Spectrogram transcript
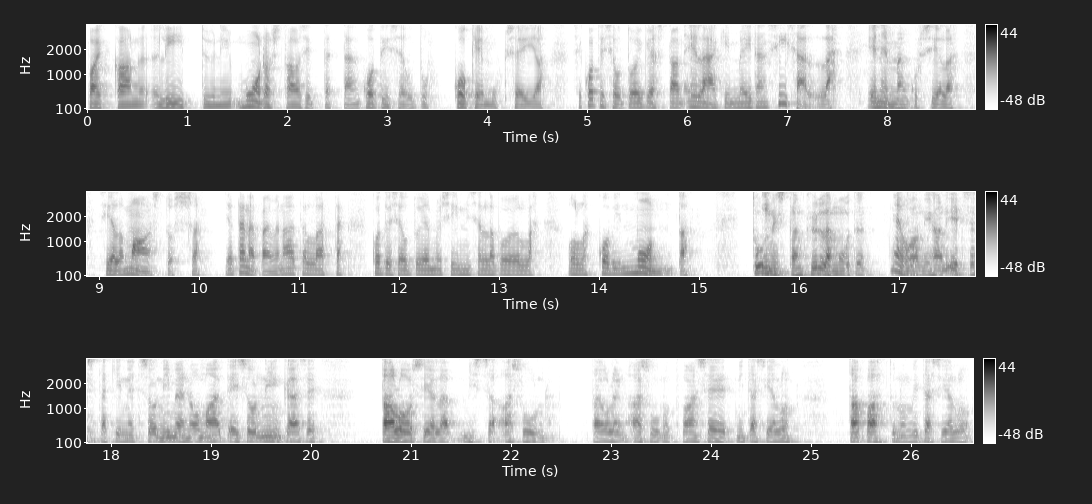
paikkaan liittyy, niin muodostaa sitten tämän kotiseutukokemuksen. Ja se kotiseutu oikeastaan elääkin meidän sisällä enemmän kuin siellä, siellä maastossa. Ja tänä päivänä ajatellaan, että kotiseutuja myös ihmisellä voi olla, olla kovin monta. Tunnistan It... kyllä muuten Joo. on ihan itsestäkin, että se on nimenomaan, että ei se ole niinkään se talo siellä, missä asun, tai olen asunut, vaan se, että mitä siellä on tapahtunut, mitä siellä on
